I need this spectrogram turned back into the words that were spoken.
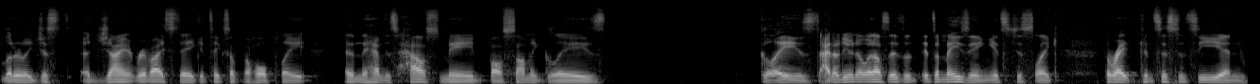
literally just a giant ribeye steak. It takes up the whole plate, and then they have this house made balsamic glazed. Glazed. I don't even know what else. It's it's amazing. It's just like the right consistency, and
